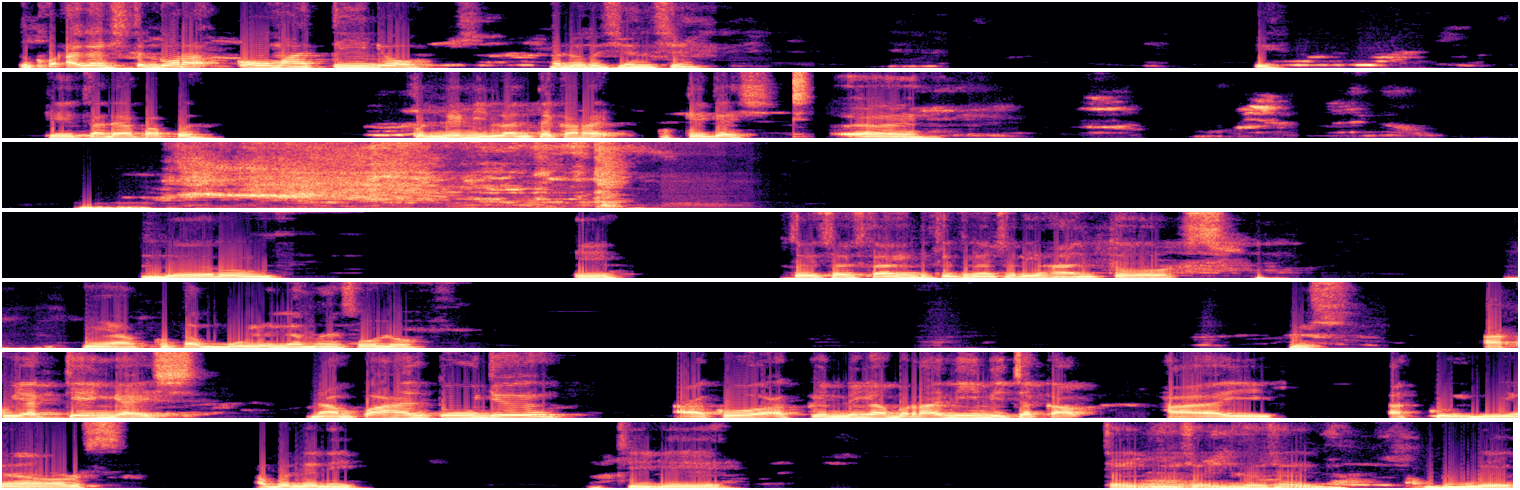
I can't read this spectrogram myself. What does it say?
Terkorak guys, terkorak. Oh, mati dia. Aduh, kesian, kesian. Okay. Okay, tak ada apa-apa. Benda ni lantai karat. Okay guys. Uh, dorong. Okay so, so sekarang ni kita tengah cari hantu. Ni aku tak boleh lah main solo. Hush. aku yakin guys. Nampak hantu je aku akan dengar berani dia cakap hai takutnya apa benda ni okay, okay. cari dulu cari dulu cari dulu apa benda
